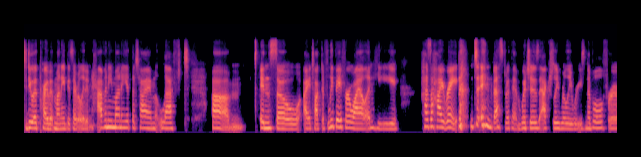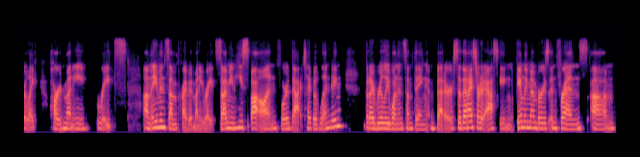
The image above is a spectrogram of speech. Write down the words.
to do with private money because I really didn't have any money at the time left. Um, and so I talked to Felipe for a while, and he has a high rate to invest with him, which is actually really reasonable for like hard money rates, um, and even some private money rates. So, I mean, he's spot on for that type of lending, but I really wanted something better. So then I started asking family members and friends. Um,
